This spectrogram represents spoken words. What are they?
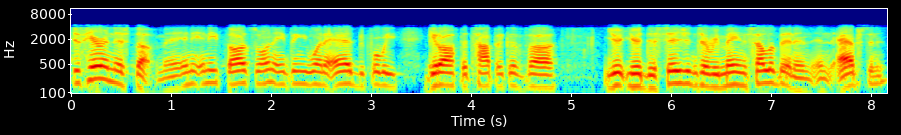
Just hearing this stuff, man. Any any thoughts on anything you want to add before we get off the topic of uh your your decision to remain celibate and, and abstinent?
